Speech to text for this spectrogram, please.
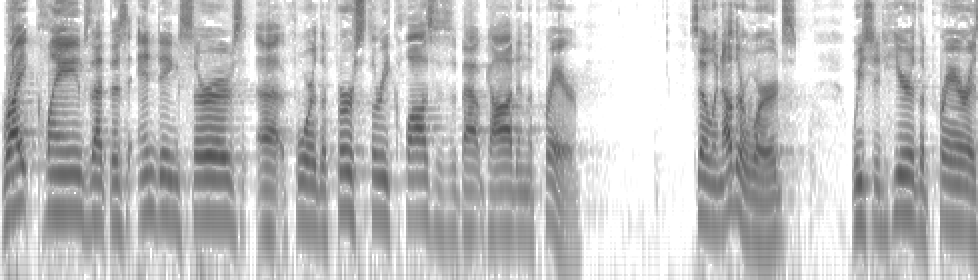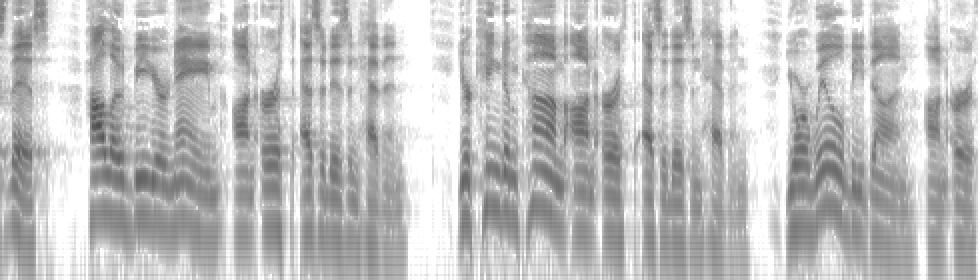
Wright claims that this ending serves uh, for the first three clauses about God in the prayer. So, in other words, we should hear the prayer as this Hallowed be your name on earth as it is in heaven. Your kingdom come on earth as it is in heaven. Your will be done on earth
